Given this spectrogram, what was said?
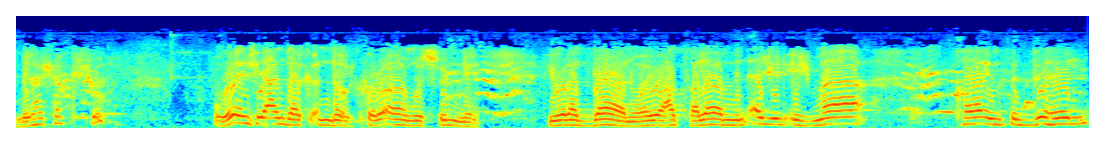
بلا شك شو وين في عندك أن القرآن والسنة يردان ويعطلان من أجل إجماع قائم في الذهن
